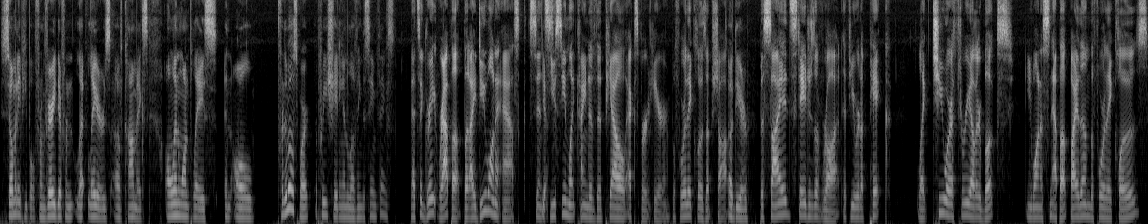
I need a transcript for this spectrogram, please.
so many people from very different la- layers of comics all in one place and all, for the most part, appreciating and loving the same things. That's a great wrap up, but I do want to ask since Yes. you seem like kind of the PEOW expert here, before they close up shop, Oh dear. besides Stages of Rot, if you were to pick like two or three other books you want to snap up by them before they close,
